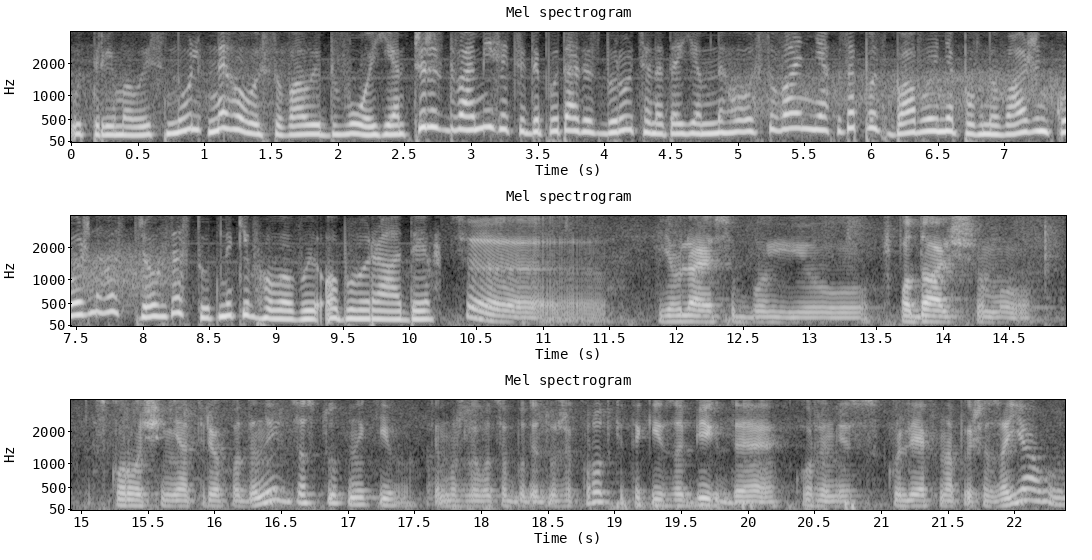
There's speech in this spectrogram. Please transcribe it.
утримались 0, не голосували двоє. Через два місяці депутати зберуться на таємне голосування за позбавлення повноважень кожного з трьох заступників голови облради. Це являє собою в подальшому скорочення трьох одиниць заступників. Можливо, це буде дуже короткий такий забіг, де кожен із колег напише заяву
